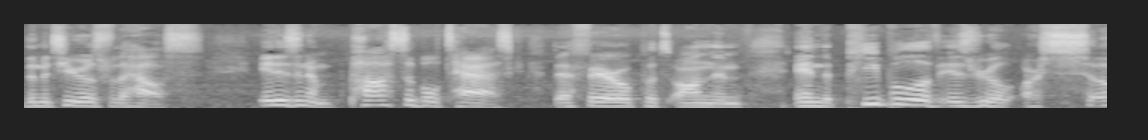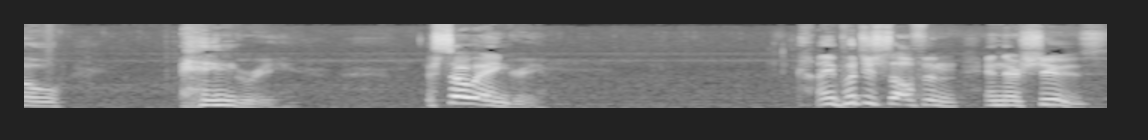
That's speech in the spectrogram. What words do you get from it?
the materials for the house. It is an impossible task that Pharaoh puts on them. And the people of Israel are so angry. They're so angry. I mean, put yourself in, in their shoes.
